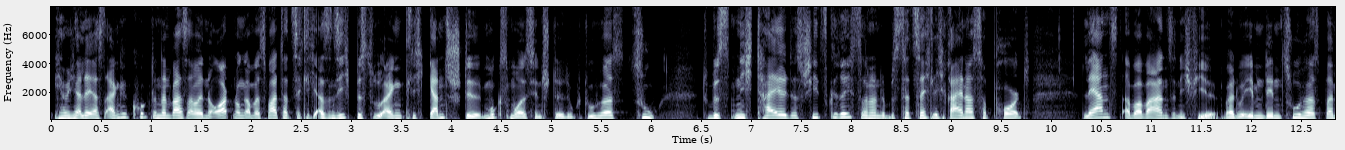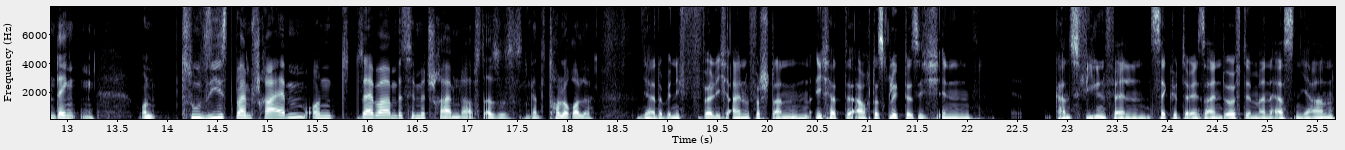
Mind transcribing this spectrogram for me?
ich habe mich alle erst angeguckt und dann war es aber in Ordnung, aber es war tatsächlich, also an sich bist du eigentlich ganz still, mucksmäuschenstill. Du, du hörst zu. Du bist nicht Teil des Schiedsgerichts, sondern du bist tatsächlich reiner Support. Lernst aber wahnsinnig viel, weil du eben denen zuhörst beim Denken und zusiehst beim Schreiben und selber ein bisschen mitschreiben darfst. Also es ist eine ganz tolle Rolle. Ja, da bin ich völlig einverstanden. Ich hatte auch das Glück, dass ich in ganz vielen Fällen Secretary sein durfte in meinen ersten Jahren.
